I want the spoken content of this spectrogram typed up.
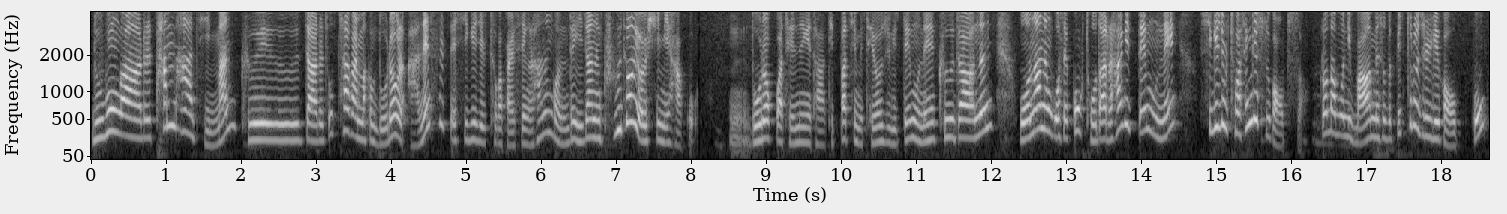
누군가를 탐하지만 그 자를 쫓아갈 만큼 노력을 안 했을 때 시기 질투가 발생을 하는 건데 이 자는 그저 열심히 하고 음, 노력과 재능이 다 뒷받침이 되어주기 때문에 그 자는 원하는 곳에 꼭 도달을 하기 때문에 시기 질투가 생길 수가 없어. 그러다 보니 마음에서도 삐뚤어질 리가 없고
